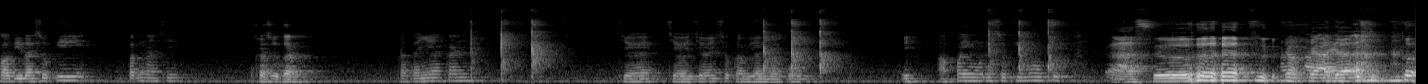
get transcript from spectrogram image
kalau dirasuki pernah sih. kerasukan Katanya kan cewek cewek-cewek suka bilang ke aku, ih apa yang merasukimu Fik?" asu Sampai ada kok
